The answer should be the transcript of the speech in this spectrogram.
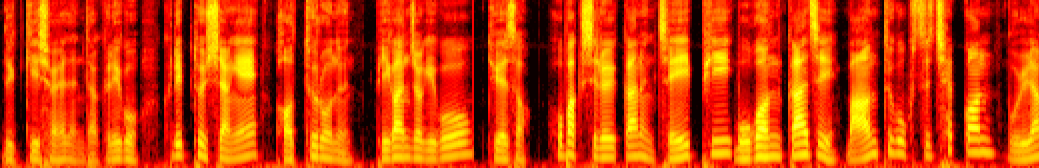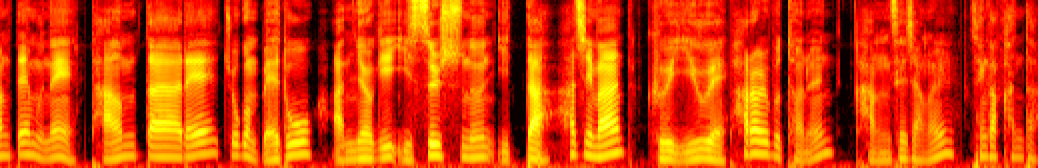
느끼셔야 된다. 그리고 크립토 시장의 겉으로는 비관적이고 뒤에서 호박씨를 까는 JP 모건까지 마운트곡스 채권 물량 때문에 다음 달에 조금 매도 압력이 있을 수는 있다. 하지만 그 이후에 8월부터는 강세장을 생각한다.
